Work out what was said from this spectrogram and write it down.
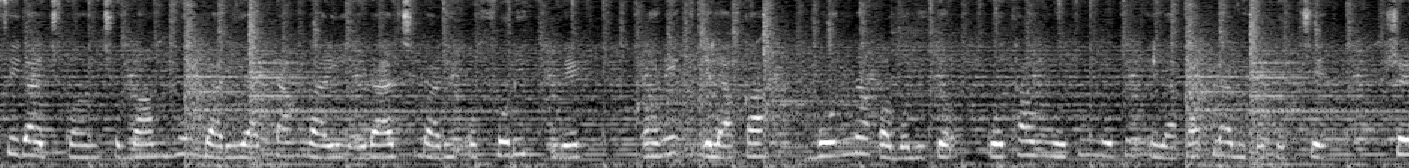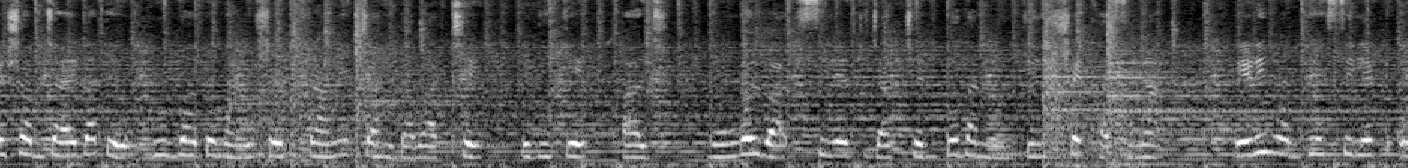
সিরাজগঞ্জ, ব্রাহ্মণবাড়িয়া, টাঙ্গাইল, রাজবাড়ি ও ফরিদপুরের অনেক এলাকা বন্যা কবলিত। কোথাও নতুন নতুন এলাকা প্লাবিত হচ্ছে। সেই সব জায়গাতেও দুর্গত মানুষের প্রাণের চাহিদা বাড়ছে। এদিকে আজ মঙ্গলবার সিলেট যাচ্ছেন প্রধানমন্ত্রী শেখ হাসিনা। এরই মধ্যে সিলেট ও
